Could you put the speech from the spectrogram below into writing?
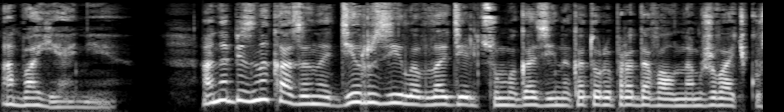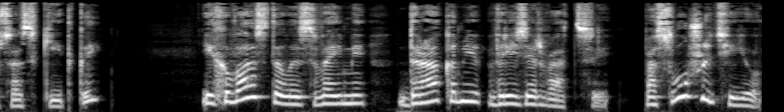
обаяние. Она безнаказанно дерзила владельцу магазина, который продавал нам жвачку со скидкой, и хвасталась своими драками в резервации. Послушать ее,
